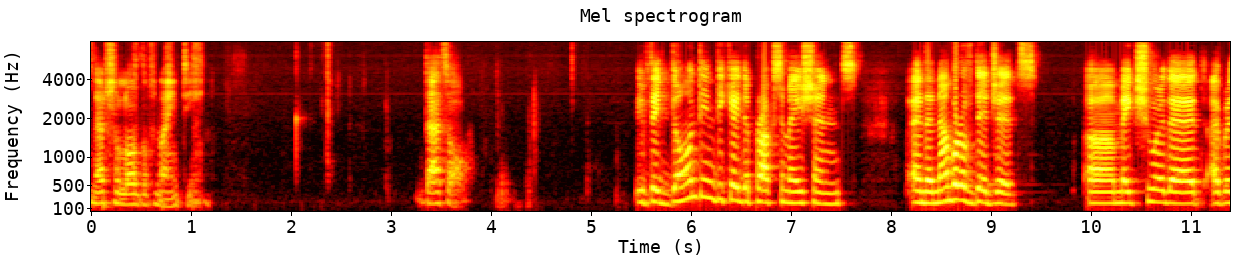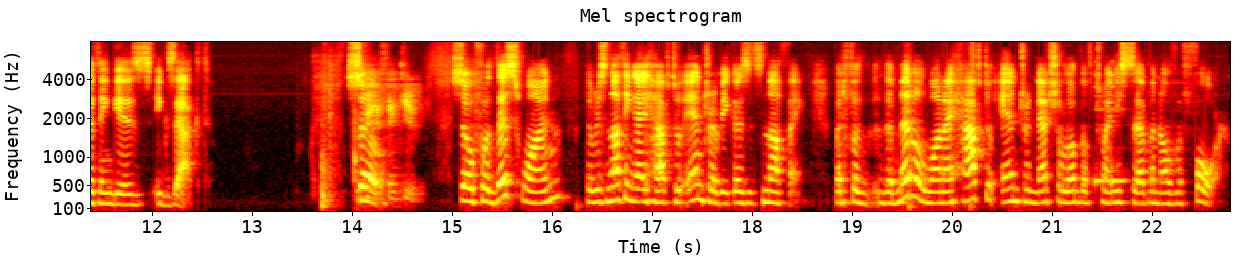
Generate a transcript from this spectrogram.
natural log of 19. That's all. If they don't indicate approximations and the number of digits, uh, make sure that everything is exact. So, okay, thank you. so for this one, there is nothing I have to enter because it's nothing. But for the middle one, I have to enter natural log of 27 over 4.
